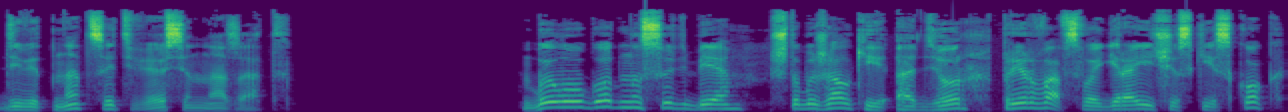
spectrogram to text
девятнадцать весен назад. Было угодно судьбе, чтобы жалкий одер, прервав свой героический скок,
